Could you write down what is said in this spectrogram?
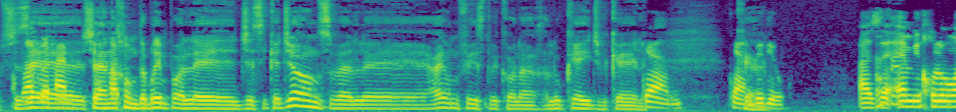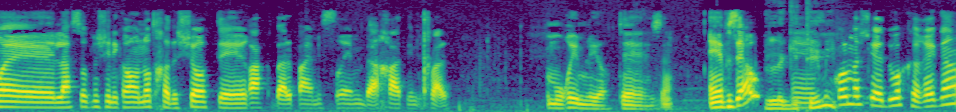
שזה, ב-2021. שאנחנו מדברים פה על אה, ג'סיקה ג'ונס ועל איון פיסט וכל ה... לוק קייג' וכאלה. כן, כן, כן. בדיוק. אז אוקיי. הם יוכלו אה, לעשות מה שנקרא עונות חדשות אה, רק ב-2021, אם בכלל. אמורים להיות אה, זה. אה, וזהו. לגיטימי. אה, זה כל מה שידוע כרגע.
